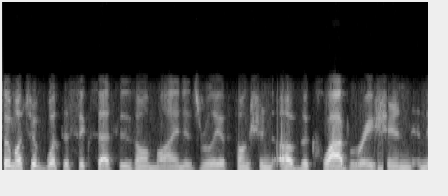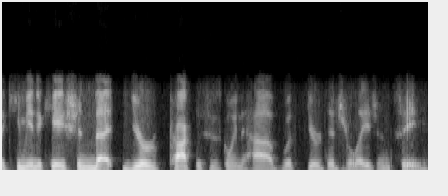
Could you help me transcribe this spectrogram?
so much of what the success is online is really a function of the collaboration and the communication that your practice is going to have with your digital agency.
